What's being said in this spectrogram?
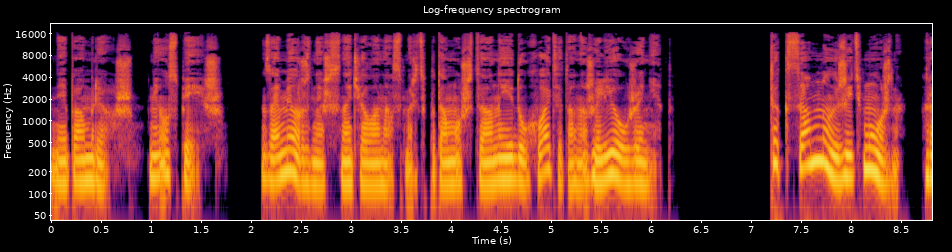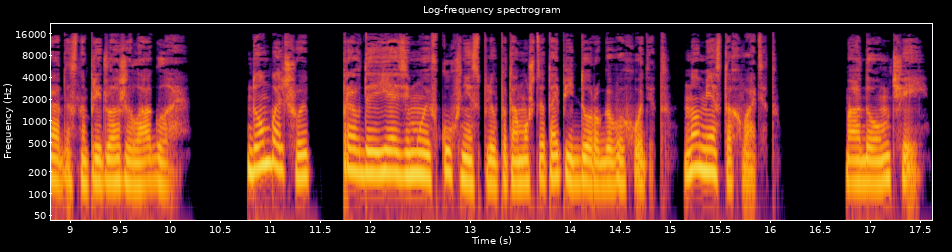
«Не помрешь, не успеешь. Замерзнешь сначала насмерть, потому что на еду хватит, а на жилье уже нет». «Так со мной жить можно», — радостно предложила Аглая. «Дом большой. Правда, я зимой в кухне сплю, потому что топить дорого выходит, но места хватит». «А дом чей?»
